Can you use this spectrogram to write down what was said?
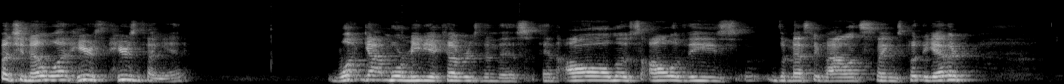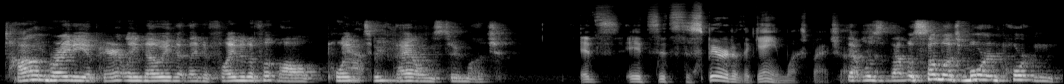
But you know what? Here's here's the thing, Ed. What got more media coverage than this, and almost all of these domestic violence things put together? Tom Brady apparently knowing that they deflated a football 0.2 pounds too much. It's it's it's the spirit of the game, Wes Bradshaw. That was that was so much more important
